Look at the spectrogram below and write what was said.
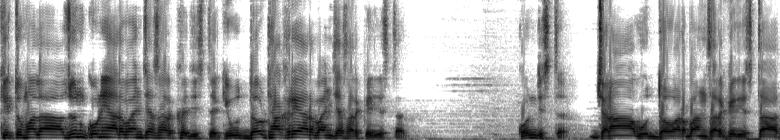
की तुम्हाला अजून कोणी अरबांच्या सारखं दिसतं? की उद्धव ठाकरे अरबांच्या सारखे दिसतात? कोण दिसतं? जनाब उद्धव अरबांसारखे दिसतात.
